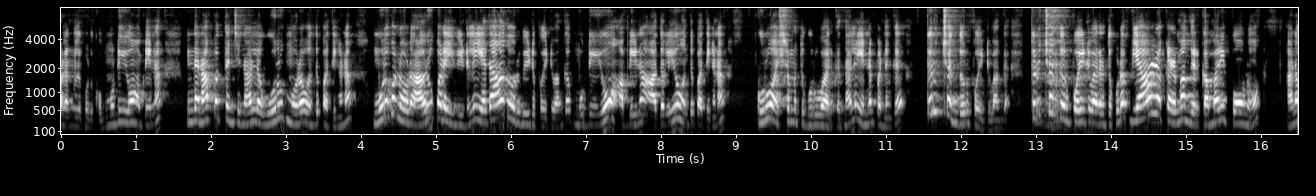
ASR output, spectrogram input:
பலன்களை கொடுக்கும். முடியும் அப்படின்னா இந்த நாற்பத்தஞ்சு நாள்ல ஒரு முறை வந்து பாத்தீங்கன்னா முருகனோட அறுபடை வீடுல ஏதாவது ஒரு வீடு போயிட்டு வாங்க. முடியும் அப்படின்னா அதுலயும் வந்து பாத்தீங்கன்னா குரு அஷ்டமத்து குருவா இருக்கிறதுனால என்ன பண்ணுங்க? திருச்செந்தூர் போயிட்டு வாங்க. திருச்செந்தூர் போயிட்டு வர்றது கூட வியாழக்கிழமை அங்க இருக்க மாதிரி போனோம் ஆனா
